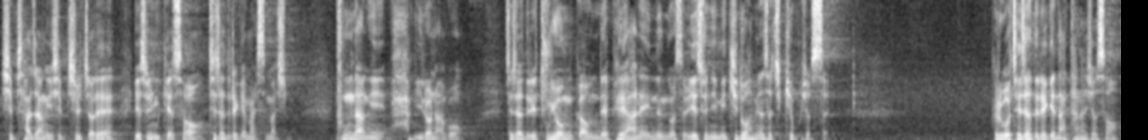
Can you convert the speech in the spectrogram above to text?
14장 27절에 예수님께서 제자들에게 말씀하십니다. 풍랑이 막 일어나고 제자들이 두려움 가운데 배 안에 있는 것을 예수님이 기도하면서 지켜보셨어요. 그리고 제자들에게 나타나셔서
